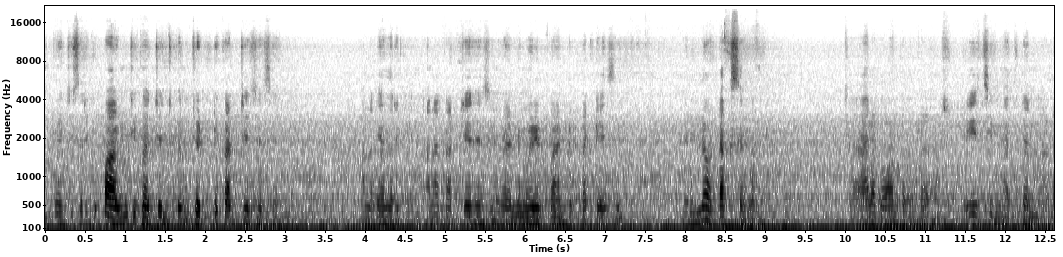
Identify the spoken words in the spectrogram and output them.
ఇప్పుడు వచ్చేసరికి పావించి ఖర్చు ఉంచుకొని చుట్టూ కట్ చేసేసాను అలా ఎదరికి అలా కట్ చేసేసి రెండు మిడిల్ పాయింట్ పట్టేసి మిడిల్లో టక్స్ ఇవ్వాలి. చాలా బాగుంటుంది ఫ్రెండ్స్. ఏసీ మెథడ్ అనమాట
